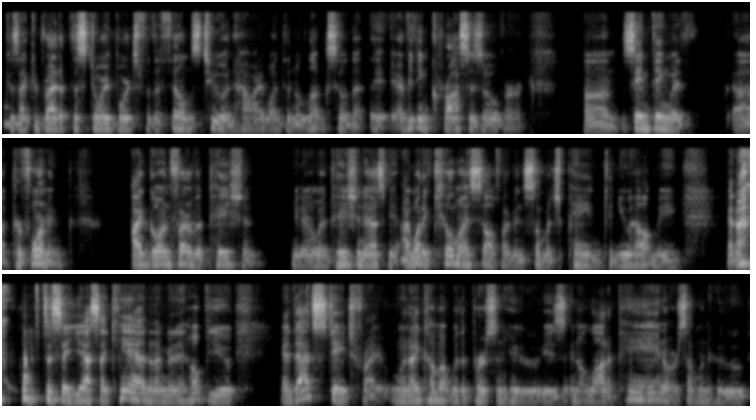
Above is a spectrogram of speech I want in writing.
because I Mhm. could write up the storyboards for the films too and how I want them to look so that it, everything crosses over. Um, same thing with uh, performing. I go in front of a patient, you know, when a patient asks me, I want to kill myself, I'm in so much pain, can you help me? And I have to say, yes, I can, and I'm going to help you. And that's stage fright. When I come up with a person who is in a lot of pain or someone who,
